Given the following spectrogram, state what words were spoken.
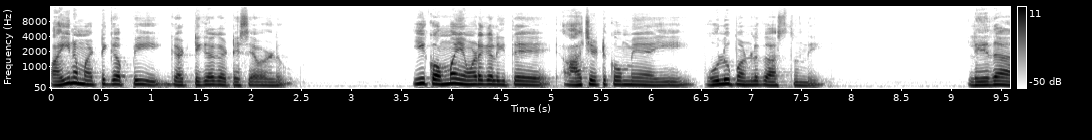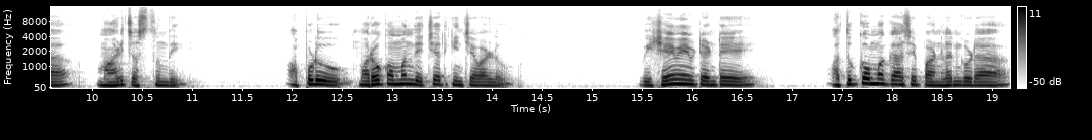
పైన మట్టి గప్పి గట్టిగా కట్టేసేవాళ్ళు. ఈ కొమ్మ ఇమడగలిగితే ఆ చెట్టు కొమ్మే అయి పూలు పండ్లు కాస్తుంది. లేదా మాడి చస్తుంది. అప్పుడు మరో కొమ్మను తెచ్చి అతికించేవాళ్ళు. విషయం ఏమిటంటే అతుక్కొమ్మ కాసే పండ్లను కూడా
